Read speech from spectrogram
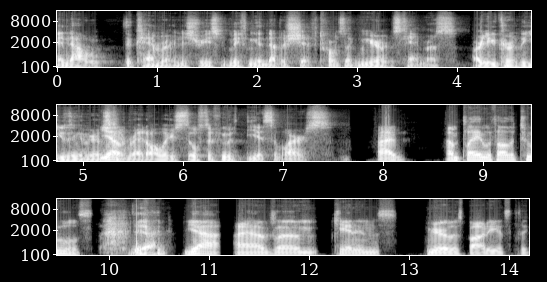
And now the camera industry is making another shift towards like mirrorless cameras. Are you currently using a mirrorless yeah. camera at all or are you still sticking with DSLRs? I'm I'm playing with all the tools. Yeah. yeah. I have um Canon's mirrorless body. It's the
